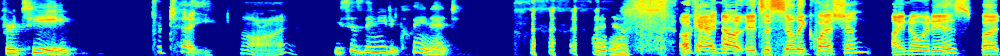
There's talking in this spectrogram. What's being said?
For tea, For tea. All right. he says they need to clean it. I. Okay, I know it's a silly question. I know it is, but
